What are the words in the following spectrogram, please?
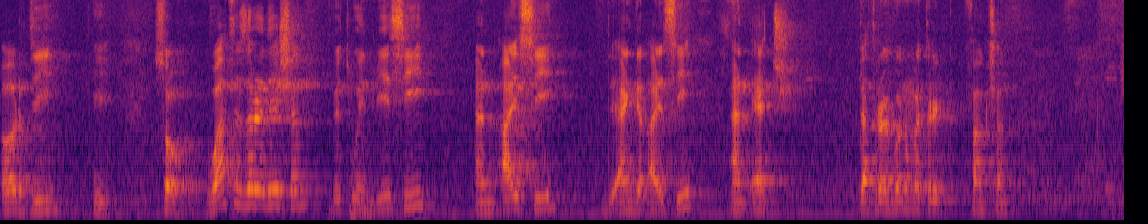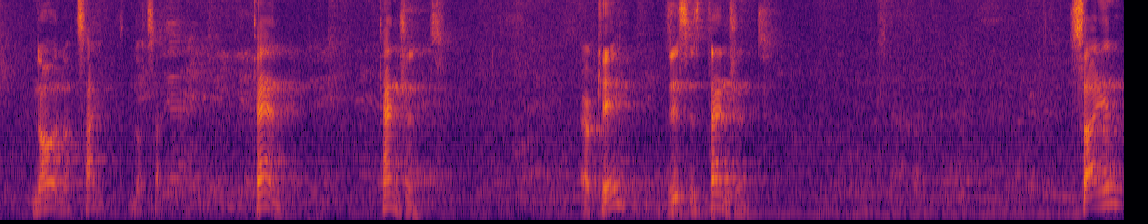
or DE. So what is the relation between BC and IC, the angle IC, and H, the trigonometric function? No, not sine, not sine. Tan, tangent. Okay, this is tangent. Sine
